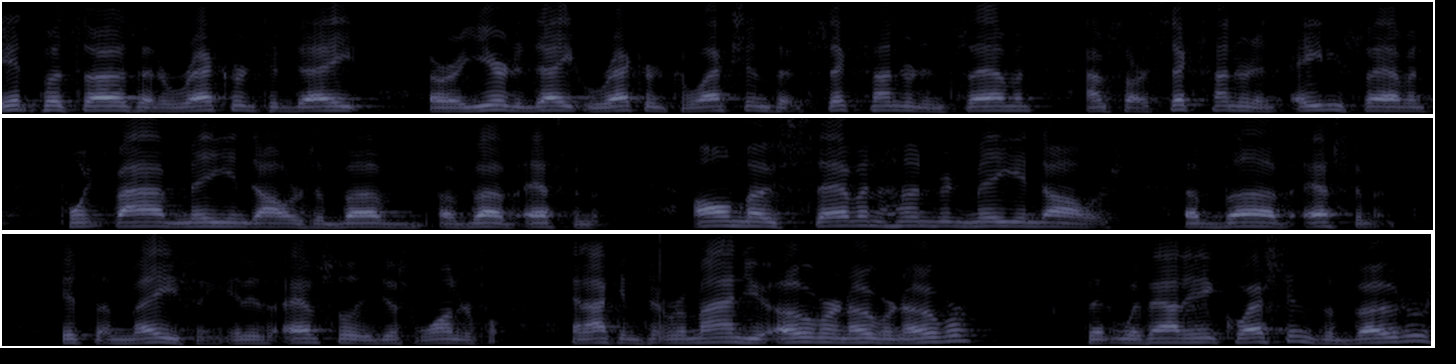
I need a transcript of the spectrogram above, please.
It puts us at a record to date, or a year to date record collections at 607, I'm sorry, $687.5 million above, above estimates. Almost $700 million above estimates. It's amazing. It is absolutely just wonderful. And I can t- remind you over and over and over that without any questions, the voters,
